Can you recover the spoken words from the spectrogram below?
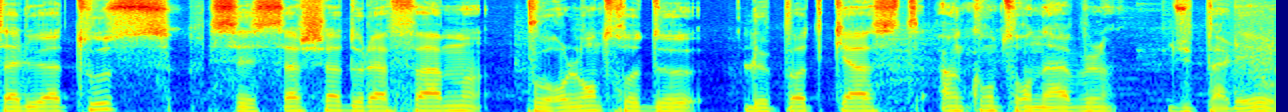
Salut à tous, c'est Sacha de la Femme pour l'Entre-deux, le podcast incontournable du Paléo.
